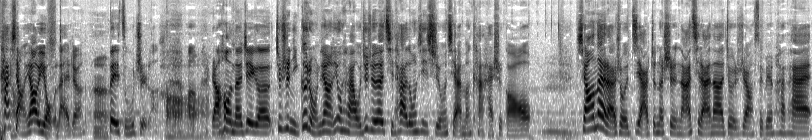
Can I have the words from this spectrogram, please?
他想要有来着，被阻止了。好好好。然后呢，这个就是你各种这样用下来，我就觉得其他的东西使用起来门槛还是高。嗯，相对来说，机啊真的是拿起来呢就是这样随便拍拍。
